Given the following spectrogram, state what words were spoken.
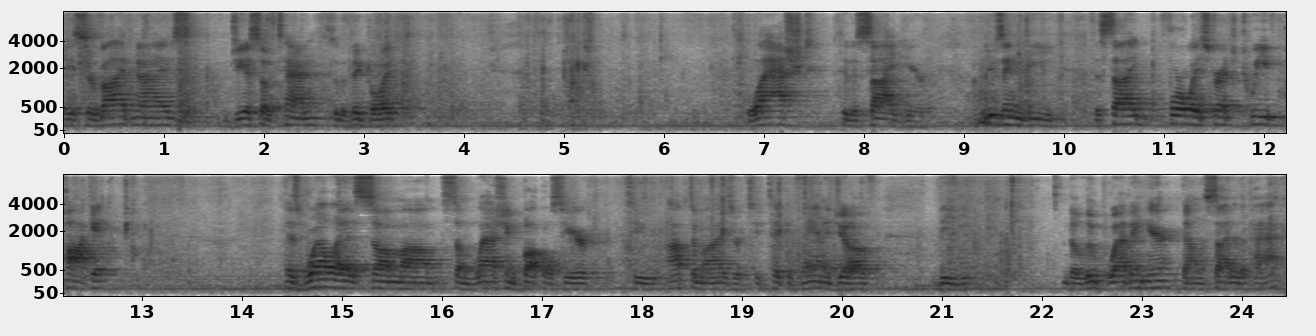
a Survive Knives GSO 10, so the big boy, lashed to the side here. I'm using the, the side four-way stretch tweave pocket as well as some, um, some lashing buckles here to optimize or to take advantage of the, the loop webbing here down the side of the pack.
